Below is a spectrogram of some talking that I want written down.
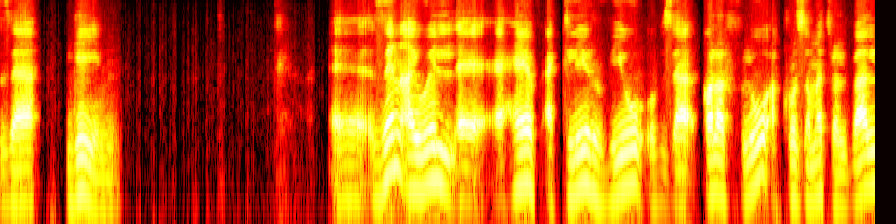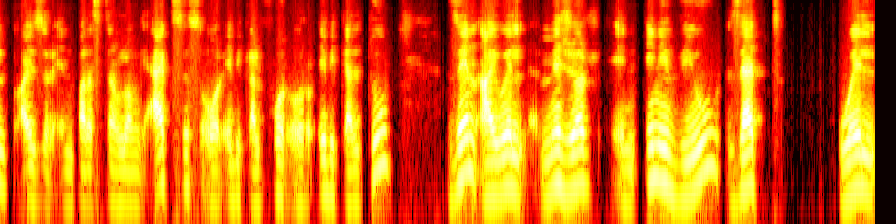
the gain. Uh, then I will uh, have a clear view of the color flow across the mitral valve, either in parasternal long axis or apical 4 or apical 2. Then I will measure in any view that will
